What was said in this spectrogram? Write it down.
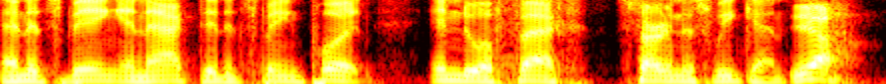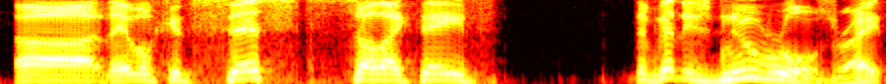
and it's being enacted. It's being put into effect starting this weekend. Yeah, uh, they will consist. So, like they've they've got these new rules, right?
